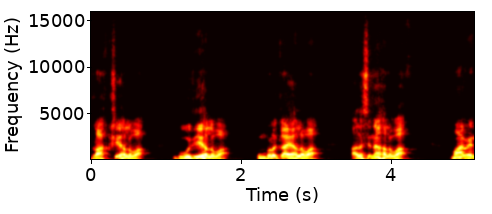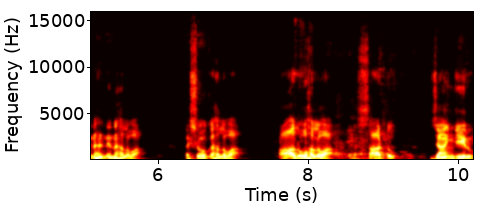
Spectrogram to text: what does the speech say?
ದ್ರಾಕ್ಷಿ ಹಲ್ವಾ ಗೋಧಿ ಹಲ್ವಾ ಕುಂಬಳಕಾಯಿ ಹಲ್ವಾ ಹಲಸಿನ ಹಲ್ವಾ ಮಾವಿನ ಹಣ್ಣಿನ ಹಲ್ವ ಅಶೋಕ ಹಲ್ವಾ ಆಲೂ ಹಲ್ವಾ ಸಾಟು ಜಾಂಗೀರು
